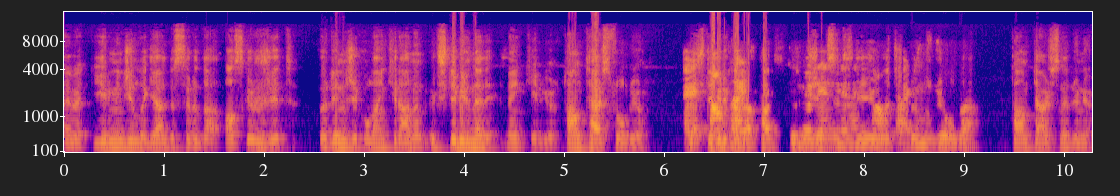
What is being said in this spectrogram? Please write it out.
Evet 20. yılda geldi sırada asgari ücret ödenecek olan kiranın üçte birine de- denk geliyor. Tam tersi oluyor. Evet Üçte tam biri kadar tersi. taksit ödeyeceksiniz diye yola çıktığımız yolda tam tersine dönüyor.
